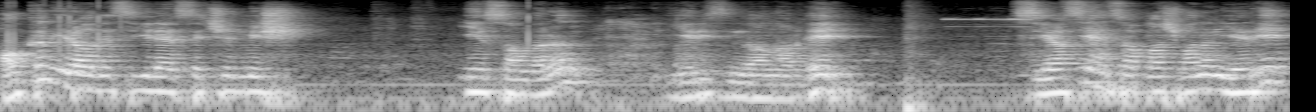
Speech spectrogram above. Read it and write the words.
halkın iradesiyle seçilmiş insanların yeri zindanlar değil. Siyasi hesaplaşmanın yeri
